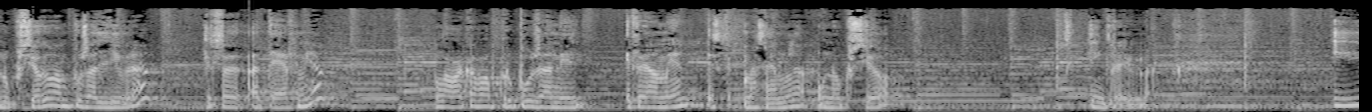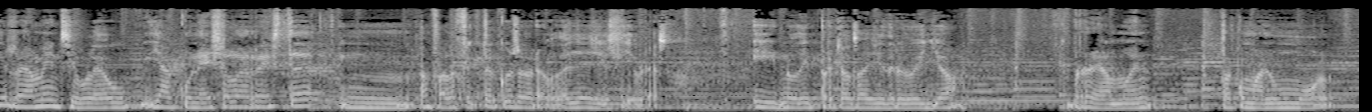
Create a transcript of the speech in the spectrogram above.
l'opció que van posar al llibre, que és Etèrnia, la va acabar proposant ell. I realment és que me sembla una opció increïble. I realment, si voleu ja conèixer la resta, mmm, em fa l'efecte que us haureu de llegir els llibres. I no dic perquè els hagi traduït jo, però realment recomano molt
